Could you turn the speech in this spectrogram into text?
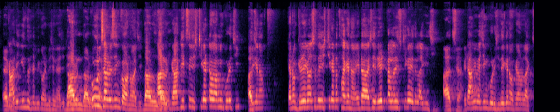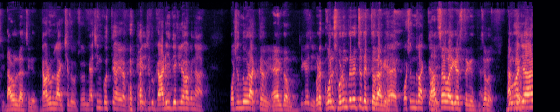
গাড়ি কিন্তু হেভি কন্ডিশনে আছে দারুণ দারুণ ফুল সার্ভিসিং করানো আছে। দারুণ আর দারুণ। গ্রাফিক্স এর স্টিকারটাও আমি করেছি দেখে নাও। কেন গ্রে কালার সাথে স্টিকারটা থাকে না? এটা সেই রেড কালার স্টিকার এতে লাগিয়েছি। আচ্ছা। এটা আমি ম্যাচিং করেছি দেখে নাও কেমন লাগছে। দারুণ লাগছে কিন্তু। দারুণ লাগছে তো। ম্যাচিং করতে হয় এরকম ঠিক আছে? শুধু গাড়ি দেখলে হবে না পছন্দও রাখতে হবে। একদম। ঠিক আছে? মানে কোন শোরুম থেকে দেখতে হবে আগে। হ্যাঁ পছন্দ রাখতে হবে। বাদশাহ বাইক আসছে কিন্তু চলো। দু হাজার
